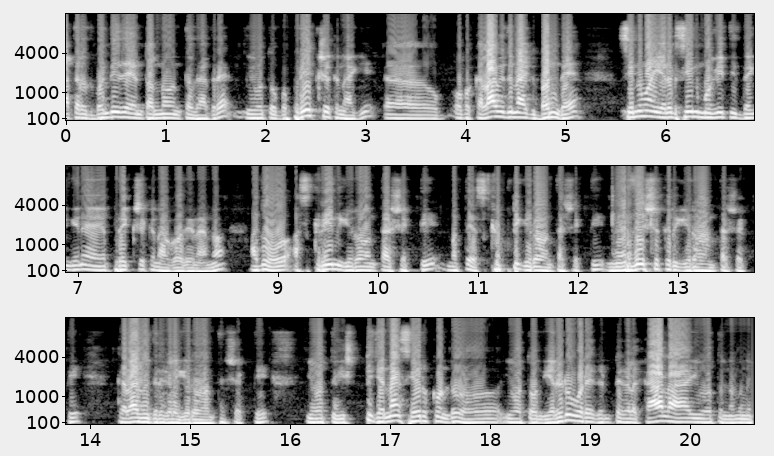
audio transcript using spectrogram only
ಆ ಥರದ್ದು ಬಂದಿದೆ ಅಂತ ಅನ್ನೋವಂಥದ್ದಾದರೆ ಇವತ್ತು ಒಬ್ಬ ಪ್ರೇಕ್ಷಕನಾಗಿ ಒಬ್ಬ ಕಲಾವಿದನಾಗಿ ಬಂದೆ. ಸಿನಿಮಾ ಎರಡು ಸೀನ್ ಮುಗೀತಿದ್ದಂಗೆ ಪ್ರೇಕ್ಷಕನಾಗೋದೆ ನಾನು. ಅದು ಆ ಸ್ಕ್ರೀನ್ಗೆ ಇರುವಂಥ ಶಕ್ತಿ, ಮತ್ತು ಸ್ಕ್ರಿಪ್ಟಿಗೆ ಇರುವಂಥ ಶಕ್ತಿ, ನಿರ್ದೇಶಕರಿಗೆ ಇರುವಂಥ ಶಕ್ತಿ ಕಲಾವಿದರುಗಳಿಗಿರುವಂಥ ಶಕ್ತಿ. ಇವತ್ತು ಇಷ್ಟು ಜನ ಸೇರಿಕೊಂಡು ಇವತ್ತು ಒಂದು ಎರಡೂವರೆ ಗಂಟೆಗಳ ಕಾಲ ಇವತ್ತು ನಮ್ಮನ್ನು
